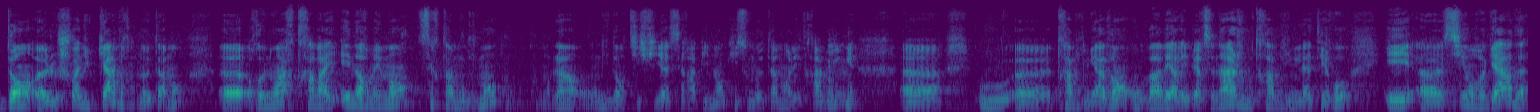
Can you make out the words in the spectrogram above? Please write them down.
dans le choix du cadre notamment, euh, Renoir travaille énormément certains mouvements là on identifie assez rapidement, qui sont notamment les travelling, euh, ou euh, travelling avant, on va vers les personnages, ou travelling latéraux. Et si on regarde,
